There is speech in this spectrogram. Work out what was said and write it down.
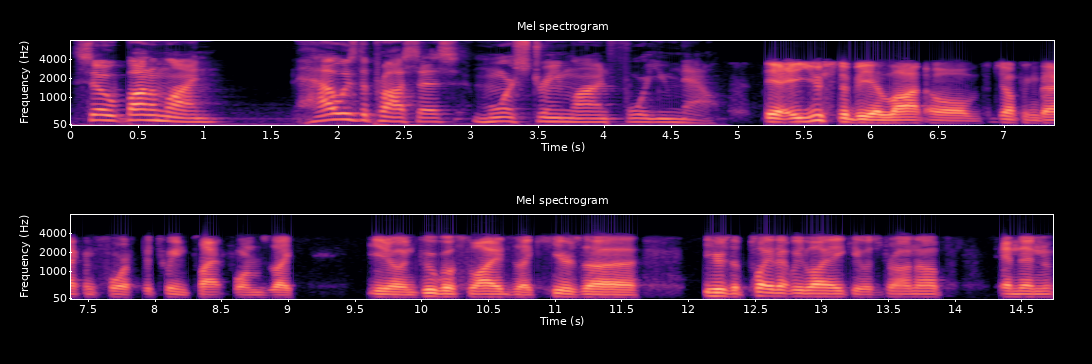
So bottom line, how is the process more streamlined for you now? Yeah, it used to be a lot of jumping back and forth between platforms, like you know in Google Slides, like here's a here's a play that we like, it was drawn up, and then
